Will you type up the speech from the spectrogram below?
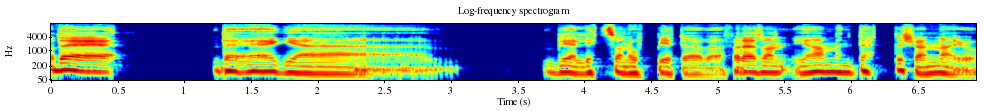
Og det, det jeg eh, blir litt sånn oppgitt over, for det er sånn Ja, men dette skjønner jeg jo.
